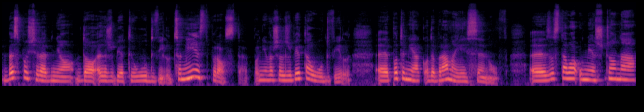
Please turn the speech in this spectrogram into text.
bezpośrednio do Elżbiety Woodville, co nie jest proste, ponieważ Elżbieta Woodville, y, po tym jak odebrano jej synów, y, została umieszczona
